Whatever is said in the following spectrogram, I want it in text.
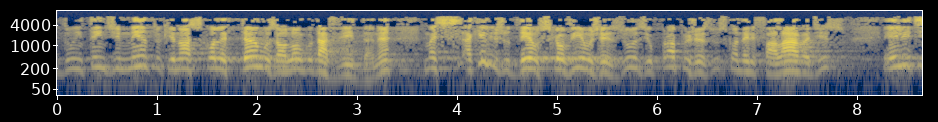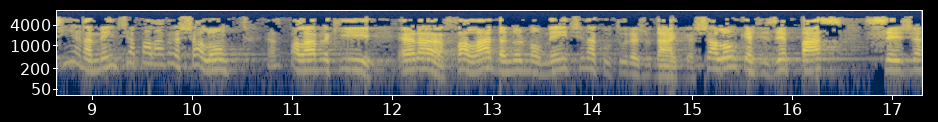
do entendimento que nós coletamos ao longo da vida, né? Mas aqueles judeus que ouviam Jesus e o próprio Jesus quando ele falava disso, ele tinha na mente a palavra shalom, a palavra que era falada normalmente na cultura judaica. Shalom quer dizer paz seja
